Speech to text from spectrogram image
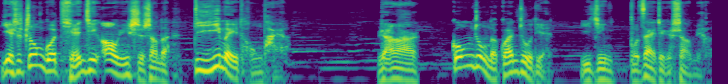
也是中国田径奥运史上的第一枚铜牌了。然而，公众的关注点已经不在这个上面了。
